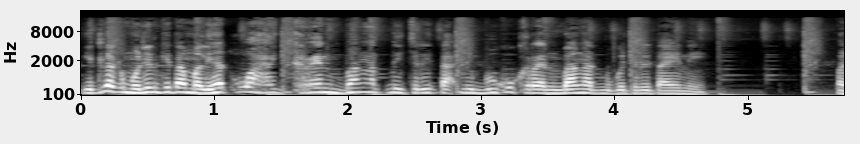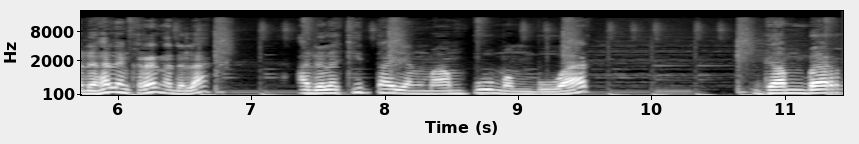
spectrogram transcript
Itulah kemudian kita melihat, wah keren banget nih cerita, ini buku keren banget buku cerita ini. Padahal yang keren adalah adalah kita yang mampu membuat gambar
